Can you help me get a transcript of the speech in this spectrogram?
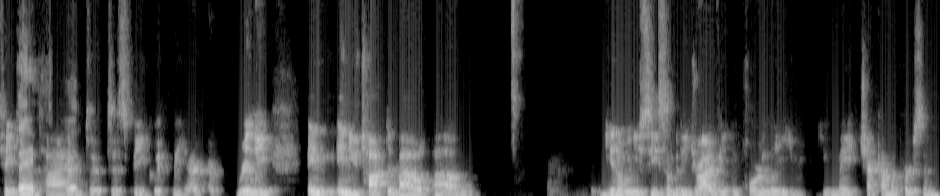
taking Thanks, the time to, to speak with me. I, I really, and, and you talked about, um, you know, when you see somebody driving poorly, you, you may check on the person.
